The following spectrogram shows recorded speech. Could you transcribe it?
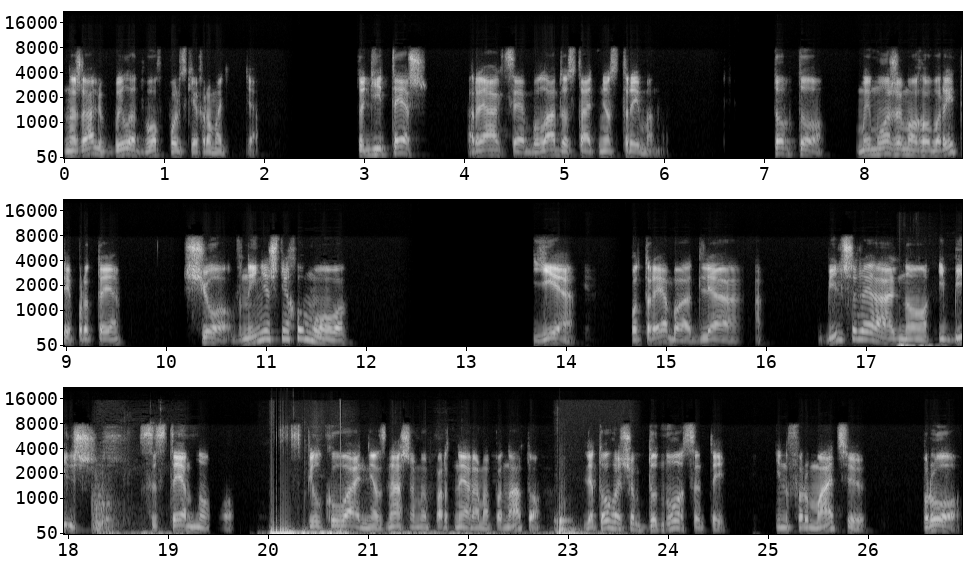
на жаль, вбила двох польських громадян. Тоді теж реакція була достатньо стримана. Тобто, ми можемо говорити про те, що в нинішніх умовах є потреба для більш реального і більш системного спілкування з нашими партнерами по НАТО для того, щоб доносити інформацію про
